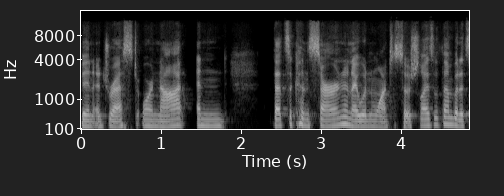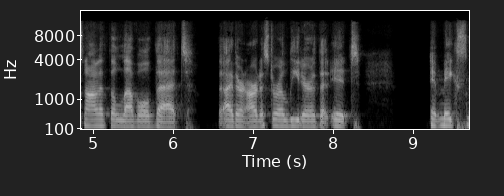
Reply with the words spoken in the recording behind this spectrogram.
been addressed or not. And that's a concern. And I wouldn't want to socialize with them, but it's not at the level that either an artist or a leader that it it makes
